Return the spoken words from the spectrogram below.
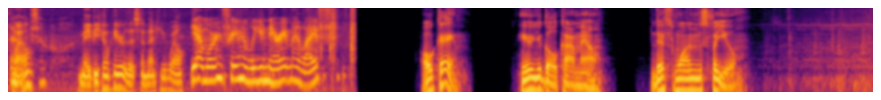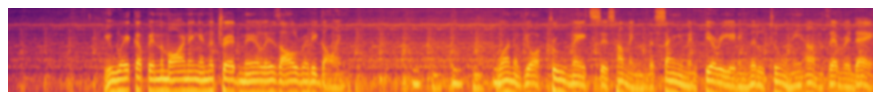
That would well, be so cool. Maybe he'll hear this and then he will. Yeah, Morgan Freeman, will you narrate my life? Okay. Here you go, Carmel. This one's for you. You wake up in the morning and the treadmill is already going. One of your crewmates is humming the same infuriating little tune he hums every day.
